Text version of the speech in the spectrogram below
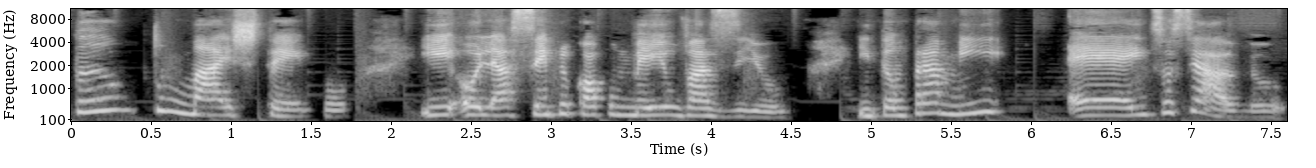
tanto mais tempo e olhar sempre o copo meio vazio? Então, para mim, é indissociável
